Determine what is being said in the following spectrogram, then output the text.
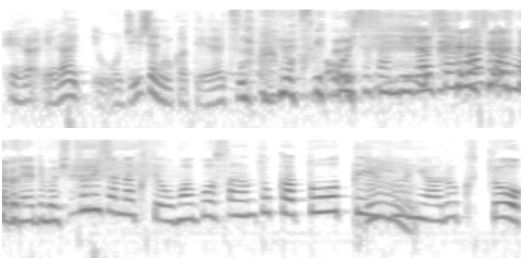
偉い偉いっておじいちゃんに向かって偉いっつうのもあるんですけど、お医者さんでいらっしゃいましたもんね。でも一人じゃなくてお孫さんとかとっていうふうに歩くと、そう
